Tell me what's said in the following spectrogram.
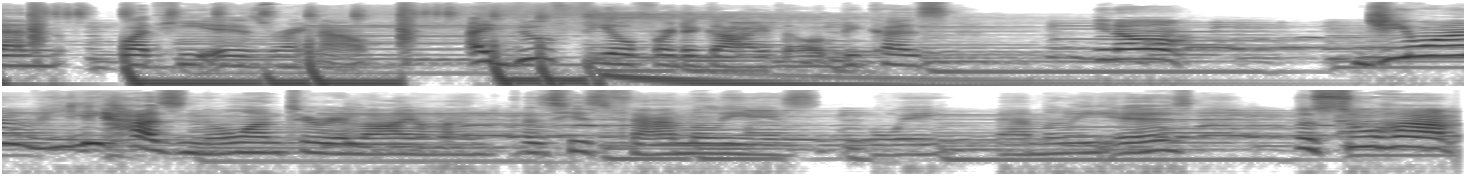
than what he is right now. I do feel for the guy though because you know Jiwon really has no one to rely on because his family is the way family is. So Suha,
